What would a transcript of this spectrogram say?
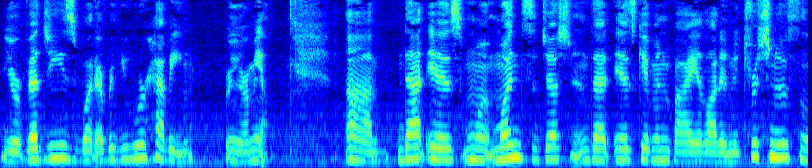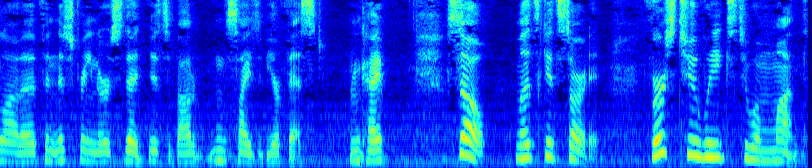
your veggies, whatever you were having for your meal. Um, that is one, one, suggestion that is given by a lot of nutritionists, a lot of fitness trainers, that it's about the size of your fist. Okay? So, let's get started. First two weeks to a month,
